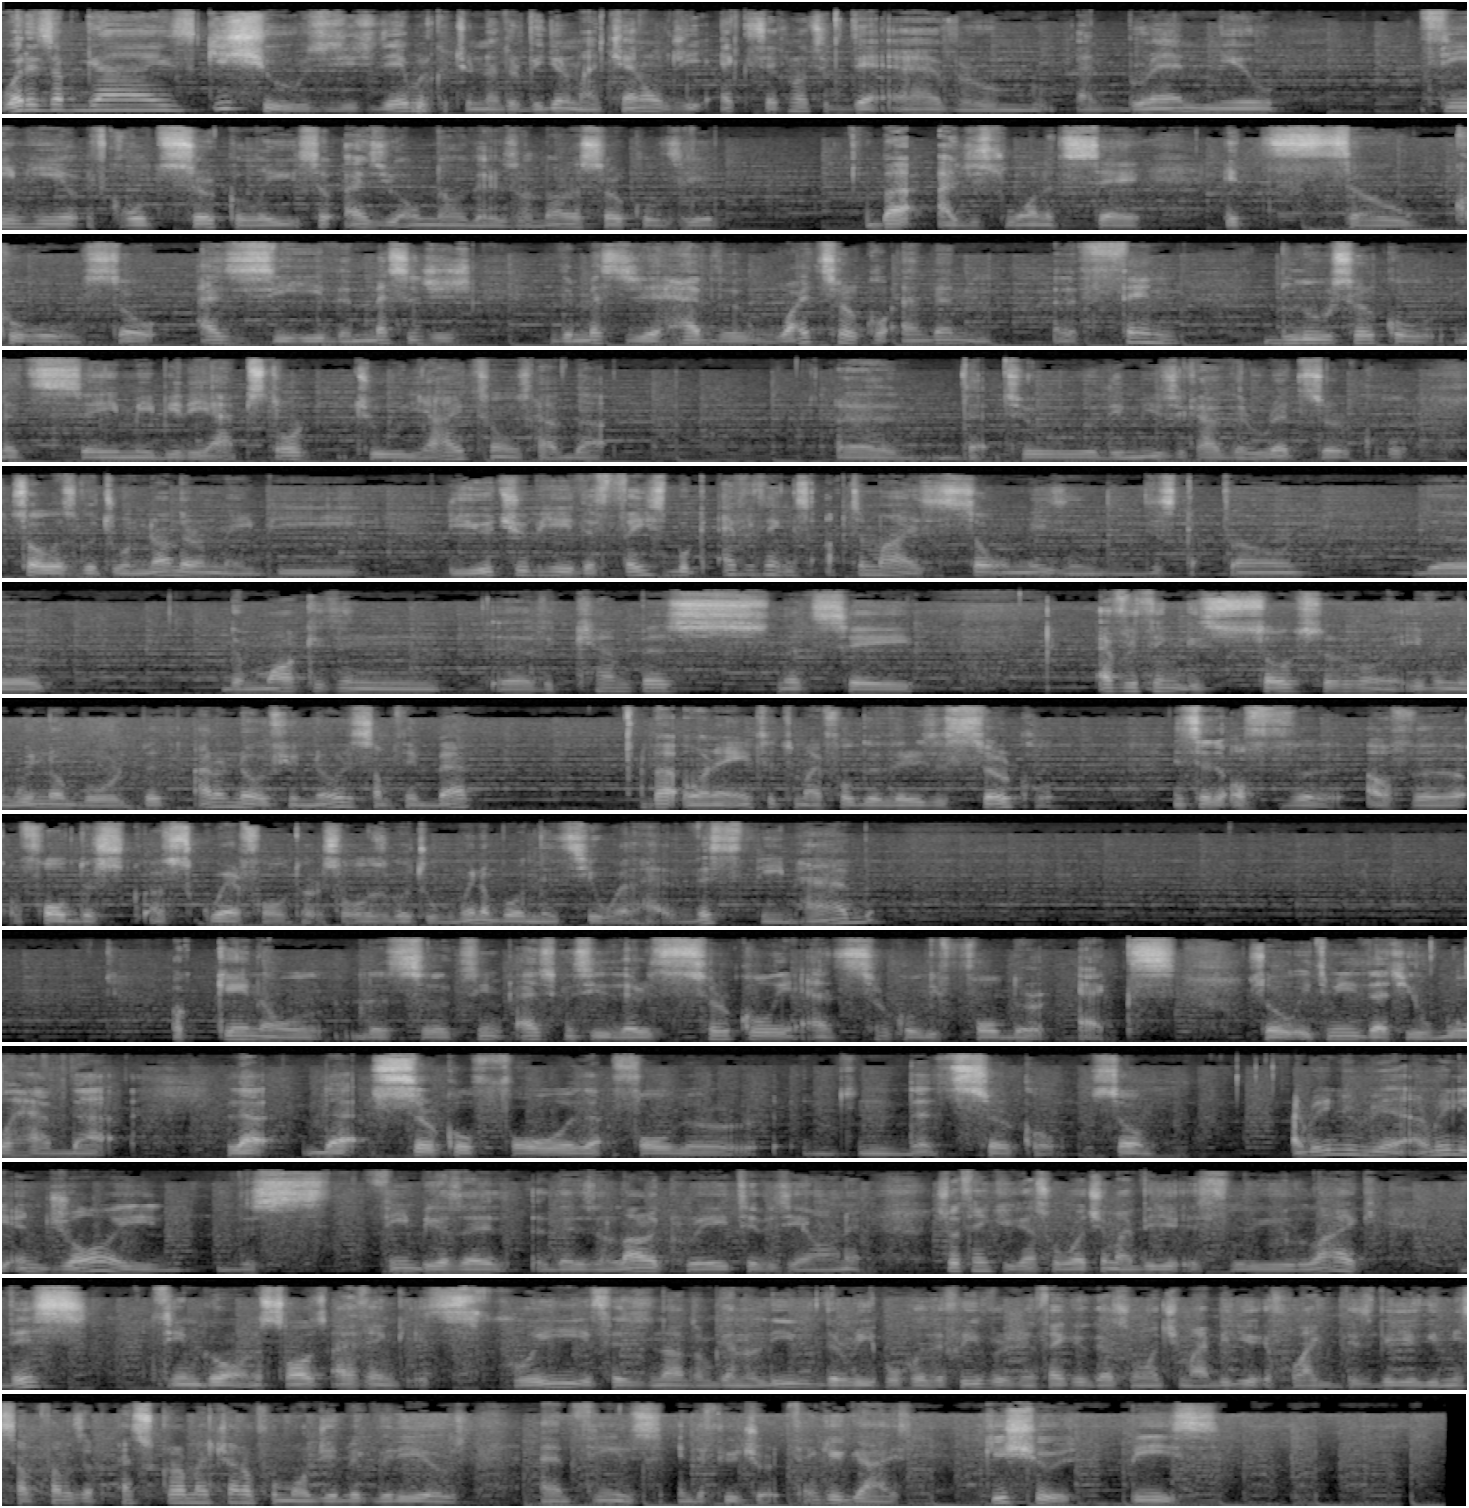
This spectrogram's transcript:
What is up guys, Kishus, today welcome to another video on my channel GX Techno. Today I have a, brand new theme here, it's called Circly. So as you all know there's a lot of circles here, but I just wanted to say it's so cool. So as you see here the messages, the messages have a white circle and then a thin blue circle. Let's say maybe the App Store to the iTunes have that uh, that to the music have the red circle. So let's go to another maybe the youtube here the facebook everything is optimized. It's so amazing. The phone the the marketing uh, the campus let's say everything is so circle even the WinterBoard. But i don't know if you noticed something bad but when i enter to my folder there is a circle instead of uh, of uh, a folder a square folder. So let's go to WinterBoard and see what this theme have okay now let's select theme. As you can see there is circly and circly folder x. So it means that you will have that that that circle folder that folder that circle. So i really really i really enjoy this theme because there is a lot of creativity on it. So thank you guys for watching my video. If you like this theme go on assaults i think it's free. If it's not i'm gonna leave the repo for the free version. Thank you guys for watching my video. If you like this video give me some thumbs up and subscribe my channel for more jailbreak videos and themes in the future. Thank you guys. Kiss shoes peace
